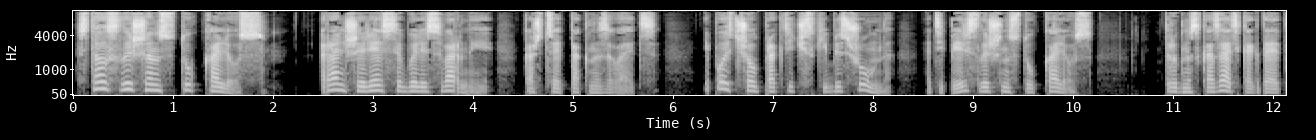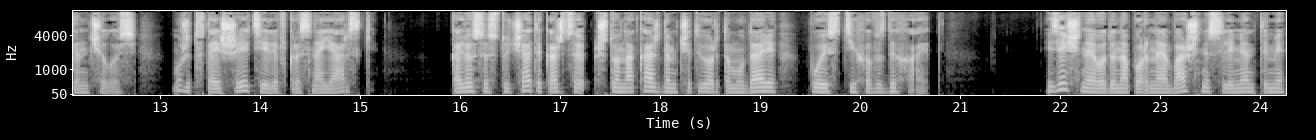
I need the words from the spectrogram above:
Стал слышен стук колес. Раньше рельсы были сварные, кажется, это так называется. И поезд шел практически бесшумно, а теперь слышен стук колес. Трудно сказать, когда это началось. Может, в Тайшете или в Красноярске. Колеса стучат, и кажется, что на каждом четвертом ударе поезд тихо вздыхает. Изящная водонапорная башня с элементами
